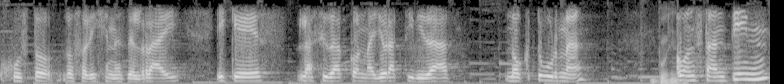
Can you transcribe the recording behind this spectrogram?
justo los orígenes del Rai y que es la ciudad con mayor actividad nocturna. Buenísimo. Constantín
